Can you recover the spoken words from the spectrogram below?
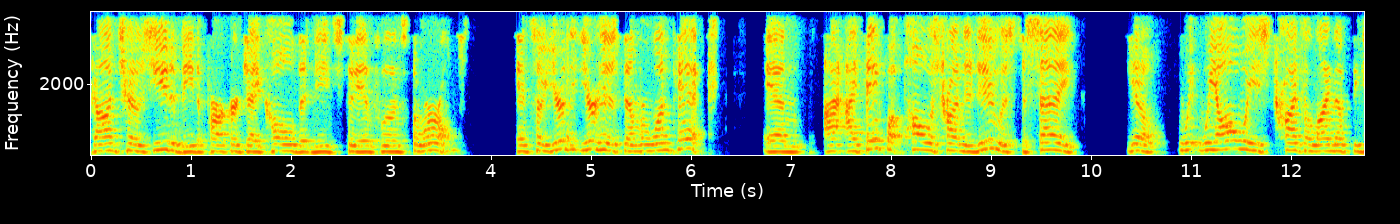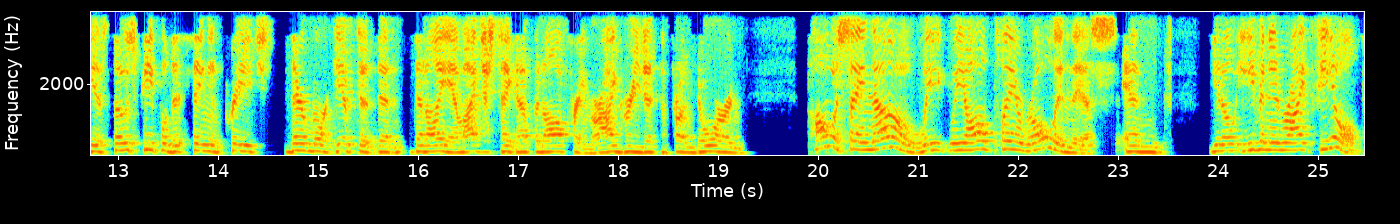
God chose you to be the Parker J. Cole that needs to influence the world. And so you're, you're his number one pick. And I, I think what Paul was trying to do is to say, you know, we, we always try to line up the gifts. Those people that sing and preach, they're more gifted than, than I am. I just take up an offering or I greet at the front door. And Paul was saying, no, we, we all play a role in this. And, you know, even in right field,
